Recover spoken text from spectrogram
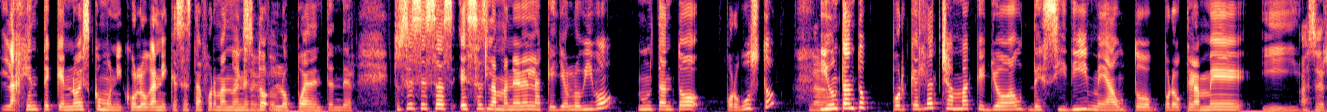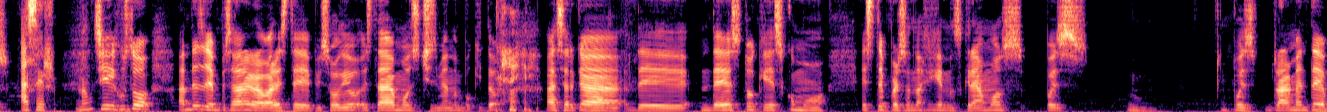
la gente que no es comunicóloga ni que se está formando en esto lo pueda entender. Entonces, esa es, esa es la manera en la que yo lo vivo, un tanto por gusto y un tanto porque es la chamba que yo decidí, me autoproclamé y hacer. hacer, ¿no? Sí, justo antes de empezar a grabar este episodio estábamos chismeando un poquito acerca de, de esto que es como este personaje que nos creamos, pues pues realmente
